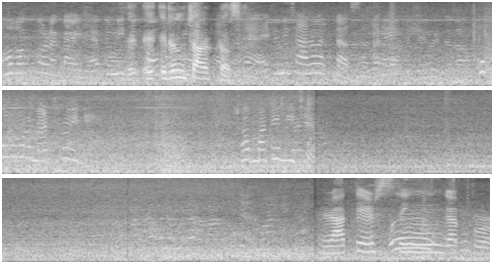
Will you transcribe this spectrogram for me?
অবাক করা কাহিনী এত নিচে এ- এ- এটার নিচে আরেকটা আছে? হ্যাঁ এটা নিচে আরও একটা আছে মানে উপরে কোনো মেট্রোই নেই। সব মাটির নিচে। রাতের সিঙ্গাপুর।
